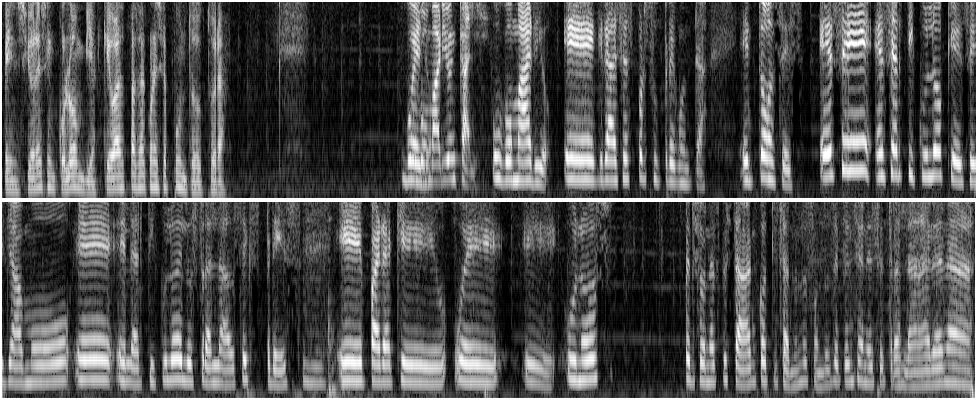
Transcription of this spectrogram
pensiones en Colombia. ¿Qué va a pasar con ese punto, doctora? Bueno, Hugo Mario en Cali. Hugo Mario, eh, gracias por su pregunta. Entonces, ese, ese artículo que se llamó eh, el artículo de los traslados express, eh, para que eh, unos personas que estaban cotizando en los fondos de pensiones se trasladaran a,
